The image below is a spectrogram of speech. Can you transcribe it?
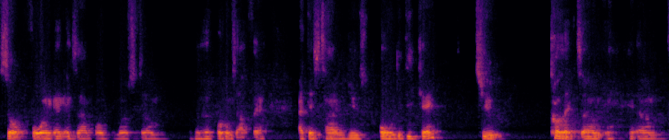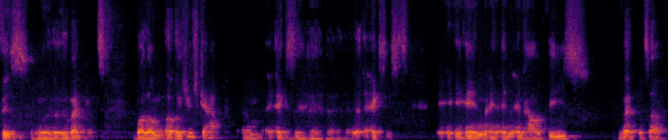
so for example, most um, programs out there at this time use ODK to collect um, um, this uh, records. But um, a, a, huge gap um, ex exists in, in, in how these records are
